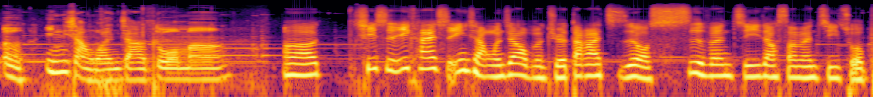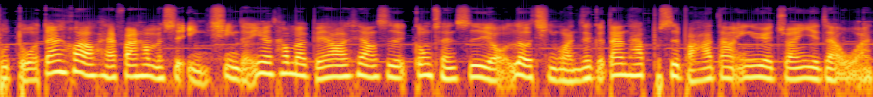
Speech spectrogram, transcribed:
嗯，音响玩家多吗？呃。其实一开始音响玩家，我们觉得大概只有四分之一到三分之一左右不多，但是后来才发现他们是隐性的，因为他们比较像是工程师有热情玩这个，但他不是把它当音乐专业在玩，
